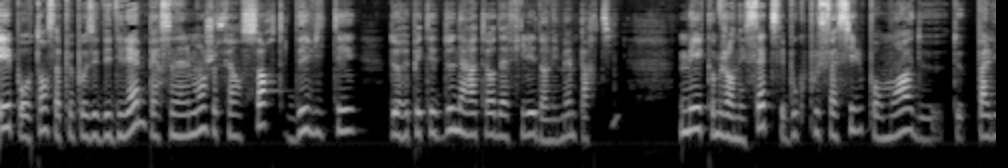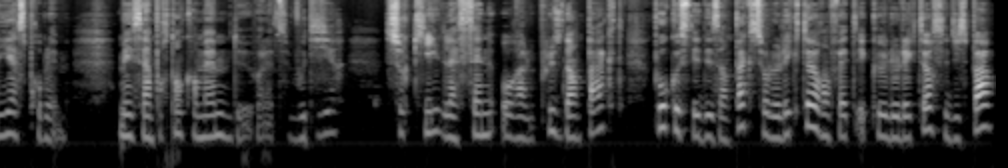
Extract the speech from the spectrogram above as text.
Et pour autant ça peut poser des dilemmes, personnellement je fais en sorte d'éviter de répéter deux narrateurs d'affilée dans les mêmes parties, mais comme j'en ai sept, c'est beaucoup plus facile pour moi de, de pallier à ce problème. Mais c'est important quand même de, voilà, de vous dire sur qui la scène aura le plus d'impact pour que c'est des impacts sur le lecteur en fait et que le lecteur se dise pas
